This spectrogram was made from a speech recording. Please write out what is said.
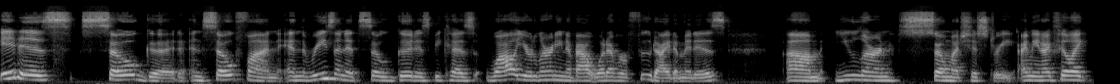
it is so good and so fun. And the reason it's so good is because while you're learning about whatever food item it is, um, you learn so much history. I mean, I feel like,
